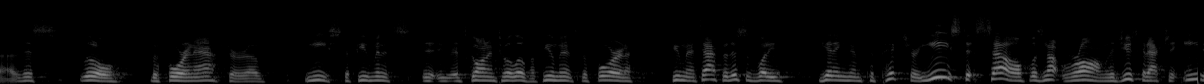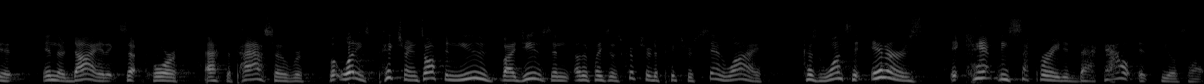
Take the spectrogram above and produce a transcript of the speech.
uh, this little before and after of yeast. A few minutes, it's gone into a loaf. A few minutes before and a few minutes after. This is what he's getting them to picture. Yeast itself was not wrong. The Jews could actually eat it in their diet except for at the Passover. But what he's picturing, it's often used by Jesus in other places in Scripture to picture sin. Why? Because once it enters, it can't be separated back out, it feels like.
